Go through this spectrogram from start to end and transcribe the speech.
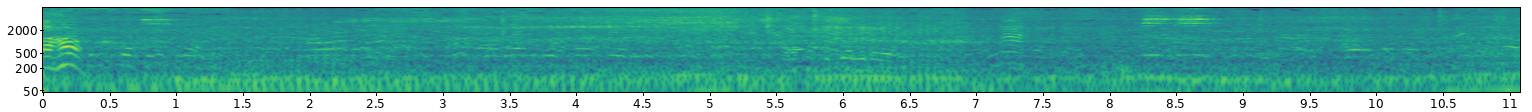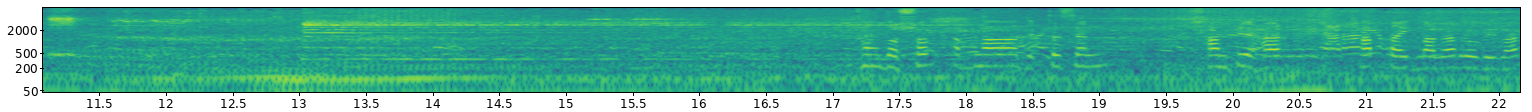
লাহ দর্শক, আপনারা দেখতেছেন শান্তিহাট সাপ্তাহিক বাজার, রবিবার।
